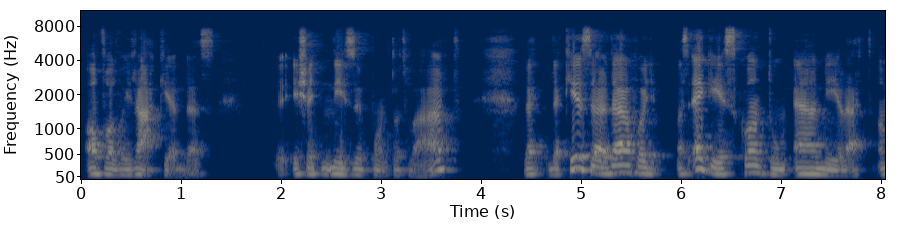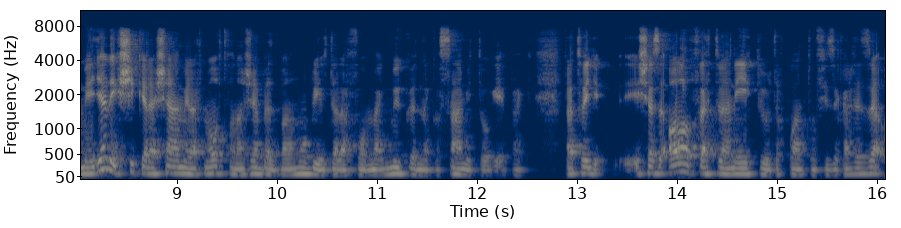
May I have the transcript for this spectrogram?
avval, hogy rákérdez, és egy nézőpontot vált, de, de képzeld el, hogy az egész kvantum elmélet, ami egy elég sikeres elmélet, mert ott van a zsebedben a mobiltelefon, meg működnek a számítógépek. Tehát, hogy, és ez alapvetően épült a kvantumfizikás. Ezzel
